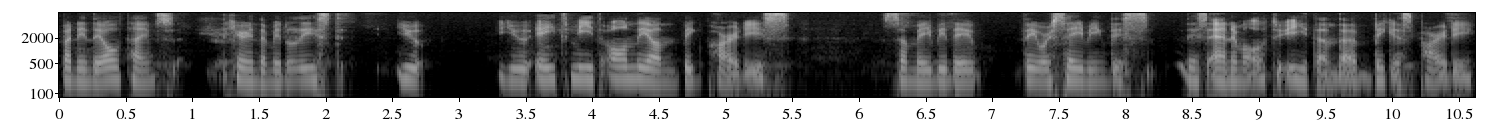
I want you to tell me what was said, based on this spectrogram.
but in the old times here in the Middle East, you you ate meat only on big parties. So maybe they they were saving this this animal to eat on the biggest party,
